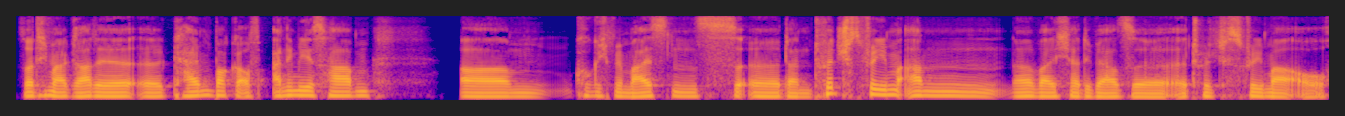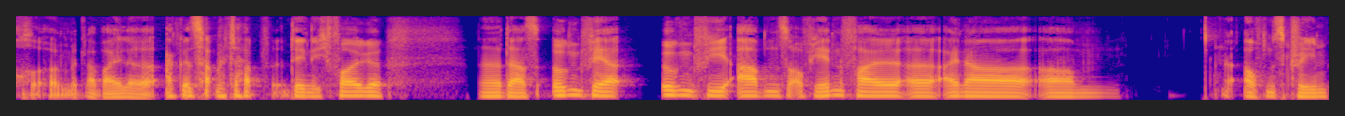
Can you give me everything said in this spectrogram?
sollte ich mal gerade äh, keinen Bock auf Animes haben, ähm, gucke ich mir meistens äh, dann Twitch-Stream an, ne, weil ich ja diverse äh, Twitch-Streamer auch äh, mittlerweile angesammelt habe, denen ich folge. Ne, da ist irgendwer irgendwie abends auf jeden Fall äh, einer ähm, auf dem Stream.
